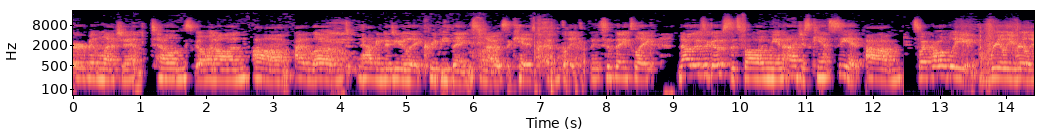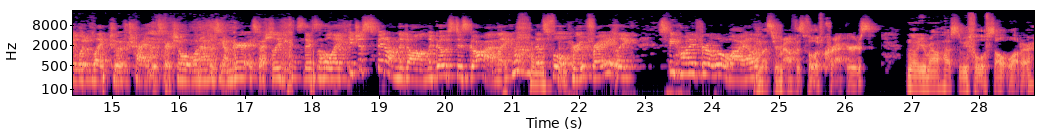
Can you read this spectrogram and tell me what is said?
urban legend tones going on. Um, I loved having to do like creepy things when I was a kid, and like to think like now there's a ghost that's following me and I just can't see it. Um, so I probably really, really would have liked to have tried this ritual when I was younger, especially because there's the whole like you just spit on the doll and the ghost is gone. Like that's foolproof, right? Like just be haunted for a little while. Unless your mouth is full of crackers. No, your mouth has to be full of salt water.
